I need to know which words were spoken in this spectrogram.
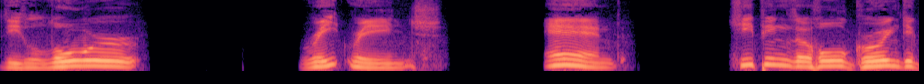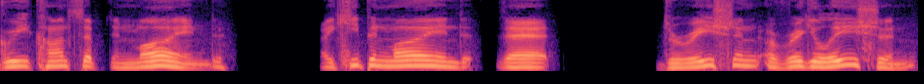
the lower rate range and keeping the whole growing degree concept in mind, I keep in mind that duration of regulation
